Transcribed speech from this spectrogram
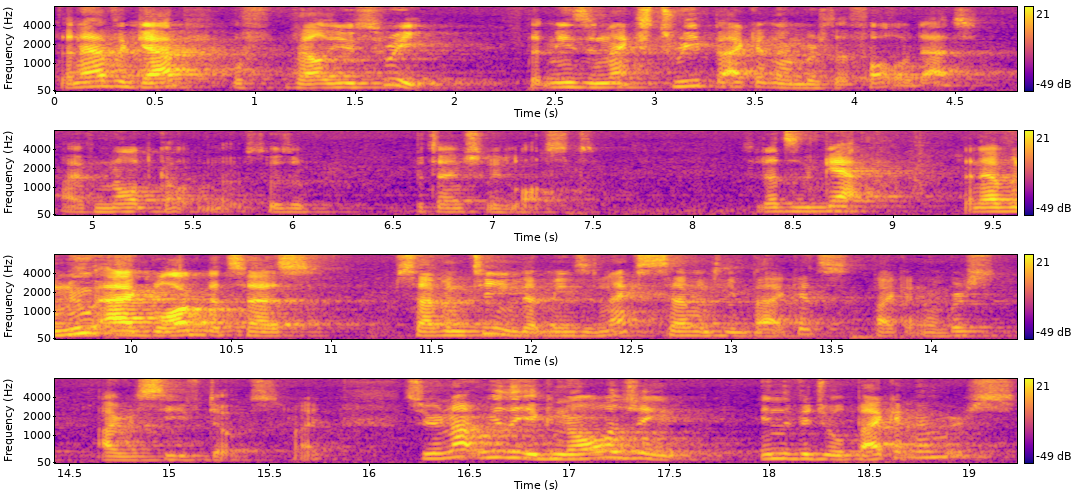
Then I have a gap of value 3. That means the next 3 packet numbers that follow that, I have not gotten those. Those are potentially lost. So that's the gap. Then I have a new ACK block that says 17. That means the next 17 packets, packet numbers, I received those, right? So you're not really acknowledging individual packet numbers,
